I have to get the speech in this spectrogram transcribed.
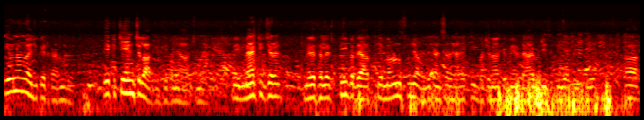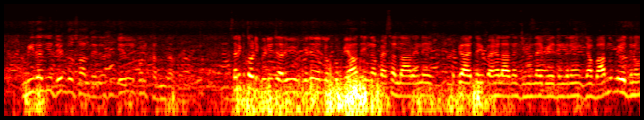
ਇਹ ਉਹਨਾਂ ਨੂੰ ਐਜੂਕੇਟ ਕਰਨਗੇ। ਇੱਕ ਚੇਨ ਚਲਾ ਦਿੱਤੀ ਪੰਜਾਬ 'ਚ ਮੈਂ। ਵੀ ਮੈਂ ਟੀਚਰ ਹਾਂ। ਮੇਰੇ ਥੱਲੇ 30 ਵਿਦਿਆਰਥੀ ਹੈ ਮੈਂ ਉਹਨਾਂ ਨੂੰ ਸਮਝਾਉਂਗਾ ਕੈਂਸਰ ਹੈ ਕੀ ਬਚਣਾ ਕਿਵੇਂ ਡਾਇਬੀਟੀਜ਼ ਕੀ ਹੈ ਬੀਪੀ ਉਮੀਦ ਹੈ ਜੀ ਡੇਢ ਦੋ ਸਾਲ ਦੇ ਦਿਓ ਅਸੀਂ ਬਿਲਕੁਲ ਖਤਮ ਕਰ ਦੇਵਾਂਗੇ ਸਰ ਇੱਕ ਤੁਹਾਡੀ ਵੀਡੀਓ ਚੱਲ ਰਹੀ ਵੀ ਜਿਹੜੇ ਲੋਕ ਵਿਆਹ ਤੇ ਇੰਨਾ ਪੈਸਾ ਲਾ ਰਹੇ ਨੇ ਵਿਆਹ ਤੇ ਵੀ ਪੈਸਾ ਲਾ ਰਹੇ ਨੇ ਜ਼ਮੀਨਾਂ ਵੀ ਵੇਚ ਦਿੰਦੇ ਨੇ ਜਾਂ ਬਾਹਰ ਨੂੰ ਭੇਜਦੇ ਨੇ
